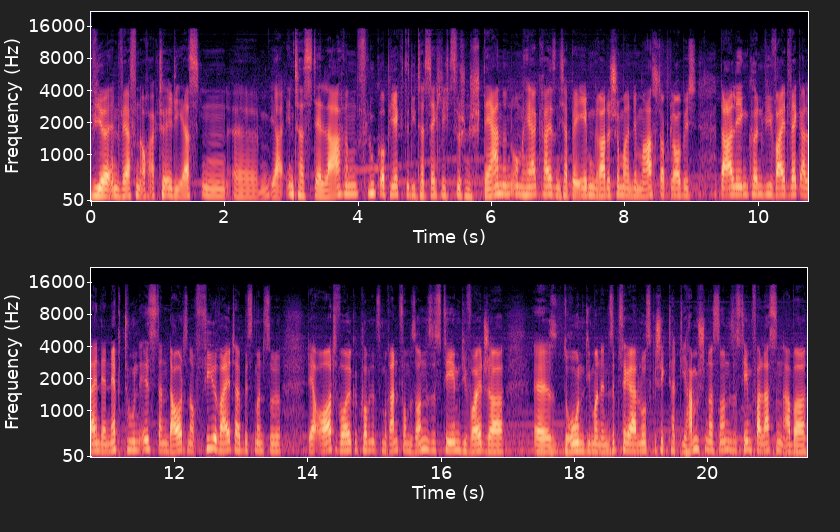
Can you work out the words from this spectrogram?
wir entwerfen auch aktuell die ersten ähm, ja, interstellaren Flugobjekte, die tatsächlich zwischen Sternen umherkreisen. Ich habe ja eben gerade schon mal in dem Maßstab, glaube ich, darlegen können, wie weit weg allein der Neptun ist. Dann dauert es noch viel weiter, bis man zu der Ortwolke kommt und zum Rand vom Sonnensystem. Die Voyager äh, Drohnen, die man in den 70er Jahren losgeschickt hat, die haben schon das Sonnensystem verlassen, aber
